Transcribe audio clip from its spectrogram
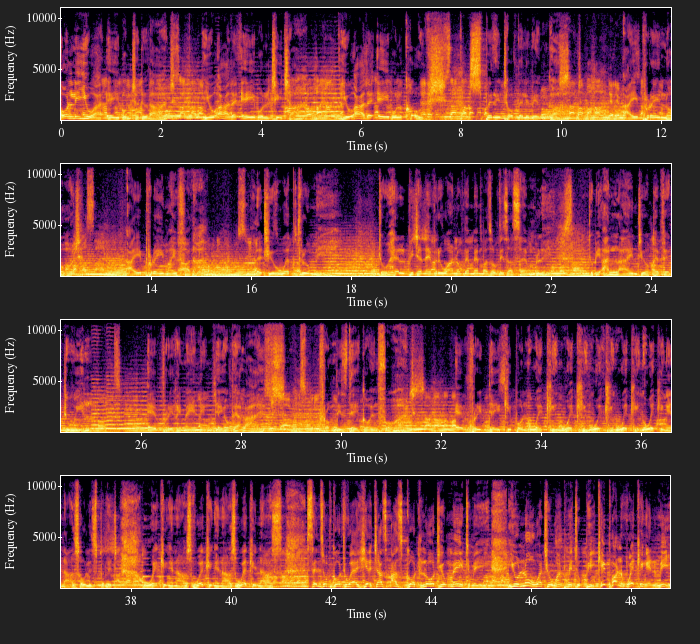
Only you are able to do that. You are the able teacher. You are the able coach, Spirit of the living God. I pray, Lord, I pray, my Father, that you work through me to help each and every one of the members of this assembly to be aligned to your perfect will every remaining day of their lives from this day going forward. Every day keep on working, working, working, working, working in us, Holy Spirit, working in us, working in us, working in us. Sense of God, we're here just as God, Lord, you made me. You know what you want me to be. Keep on working in me.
